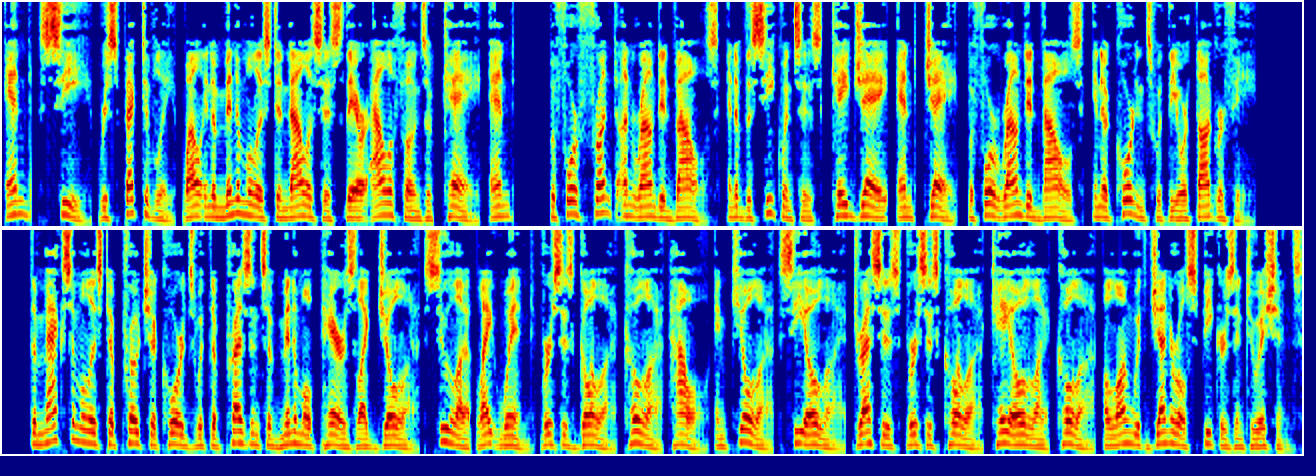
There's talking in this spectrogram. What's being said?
and c, respectively, while in a minimalist analysis they are allophones of k and before front unrounded vowels, and of the sequences, kj, and, j, before rounded vowels, in accordance with the orthography. The maximalist approach accords with the presence of minimal pairs like jola sula light wind versus gola kola howl and kyola siola dresses versus kola kola kola, along with general speakers' intuitions.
